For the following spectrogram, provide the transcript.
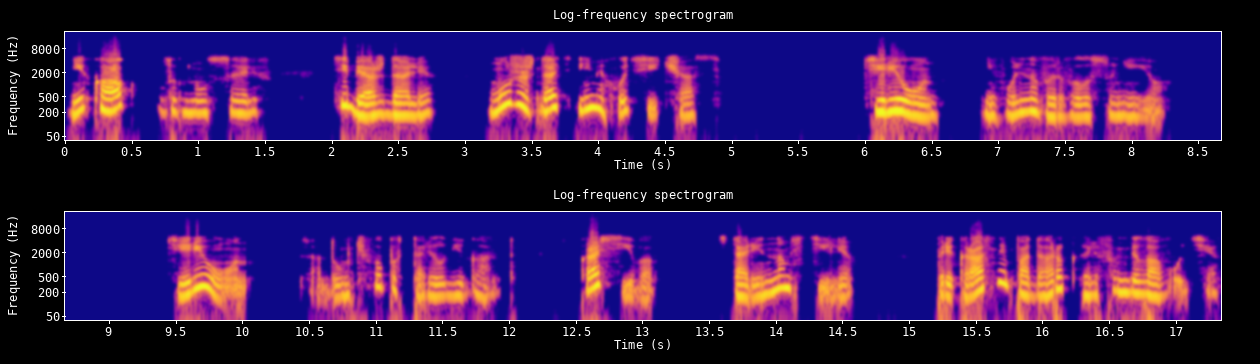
«Никак», – улыбнулся эльф. «Тебя ждали. Можешь дать имя хоть сейчас». «Тирион», – невольно вырвалось у нее. «Тирион», – задумчиво повторил гигант. «Красиво, в старинном стиле. Прекрасный подарок эльфам Беловодья.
